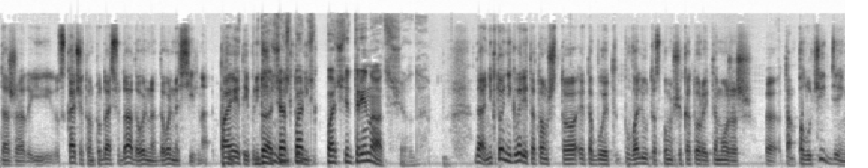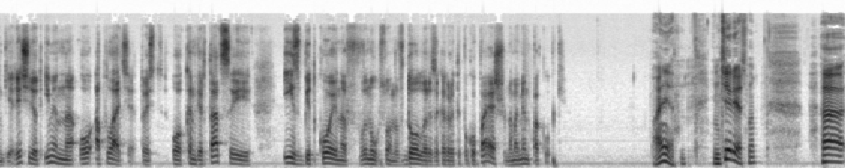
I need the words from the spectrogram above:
даже, и скачет он туда-сюда довольно, довольно сильно. По этой причине... Да, сейчас почти, не... почти 13 сейчас, да. Да, никто не говорит о том, что это будет валюта, с помощью которой ты можешь э, там получить деньги. Речь идет именно о оплате, то есть о конвертации из биткоинов в, ну, условно, в доллары, за которые ты покупаешь на момент покупки. Понятно. Интересно. А,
